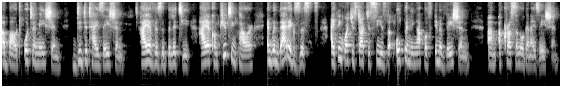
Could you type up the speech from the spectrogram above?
about automation, digitization, higher visibility, higher computing power. And when that exists, I think what you start to see is the opening up of innovation um, across an organization.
